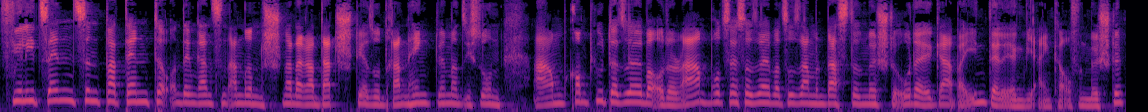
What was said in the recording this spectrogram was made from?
für Lizenzen, Patente und dem ganzen anderen Schnadderadatsch, der so dranhängt, wenn man sich so einen ARM-Computer selber oder einen ARM-Prozessor selber zusammenbasteln möchte oder gar bei Intel irgendwie einkaufen möchte.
